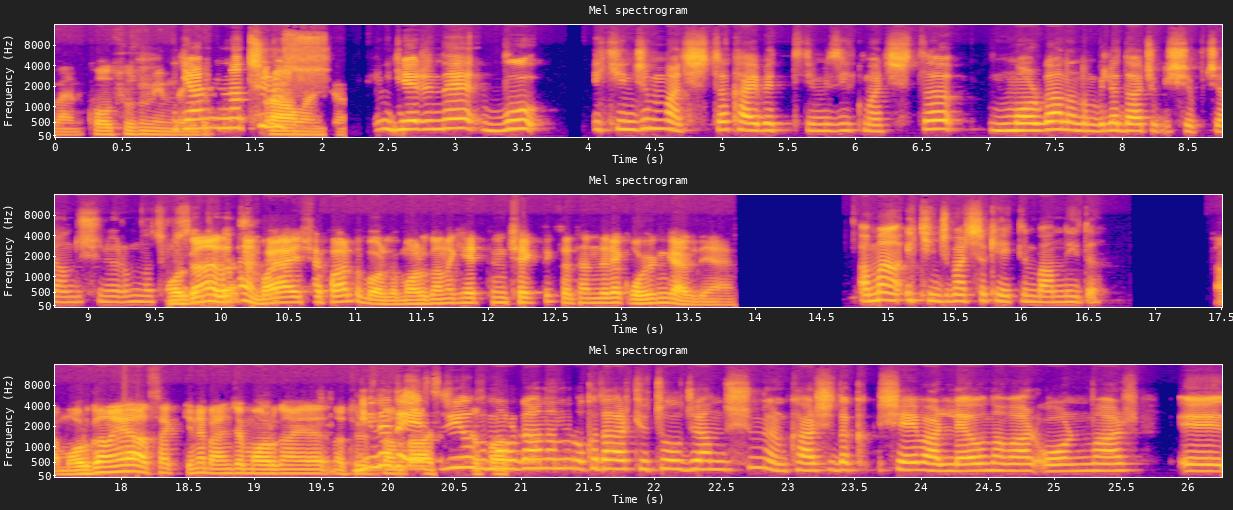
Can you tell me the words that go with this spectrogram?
Ben kolsuz muyum Yani Brown Nautilus yerine bu ikinci maçta kaybettiğimiz ilk maçta Morgana'nın bile daha çok iş yapacağını düşünüyorum Nautilus'a Morgana zaten bayağı iş yapardı bu arada. Morgana Caitlyn'i çektik zaten direkt oyun geldi yani. Ama ikinci maçta Caitlyn banlıydı. Ya Morgana'ya alsak yine bence Morgana'ya Yine de Ezreal. Morgana'nın o kadar kötü olacağını düşünmüyorum. Karşıda şey var, Leona var, Ornn var, e,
